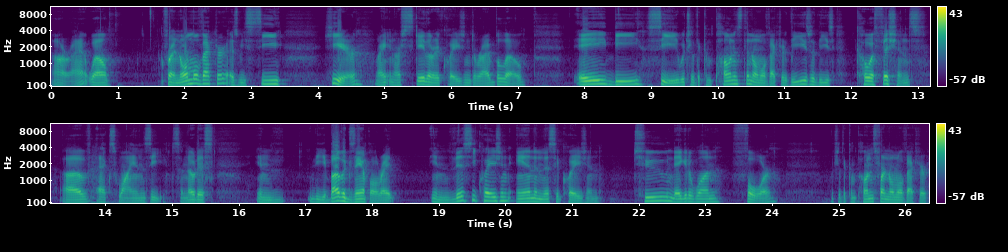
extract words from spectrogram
All right, well, for a normal vector, as we see here, right, in our scalar equation derived below, a, B, C, which are the components of the normal vector, these are these coefficients of x, y, and z. So notice in the above example, right, in this equation and in this equation, 2, negative 1, 4, which are the components for our normal vector,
